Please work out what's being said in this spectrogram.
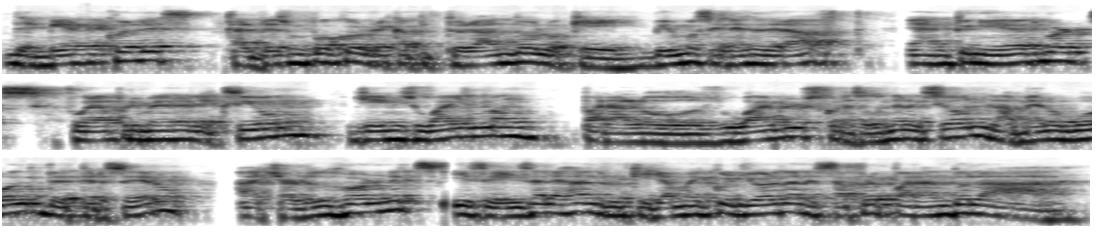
del miércoles, tal vez un poco recapitulando lo que vimos en ese draft. Anthony Edwards fue la primera elección, James Wiseman para los Warriors con la segunda elección, la Melo Ball de tercero, a Charlotte Hornets y se dice Alejandro que ya Michael Jordan está preparando la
